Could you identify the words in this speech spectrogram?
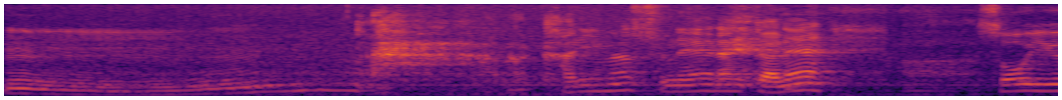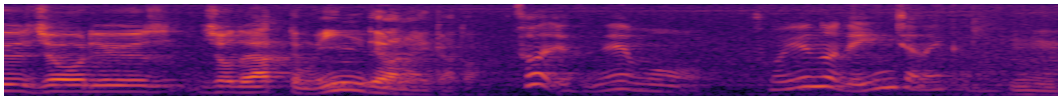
うーん。あーわかりますね。なんかね。そういう蒸留所であってもいいんではないかと。そうですね。もうそういうのでいいんじゃないかな。うん。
